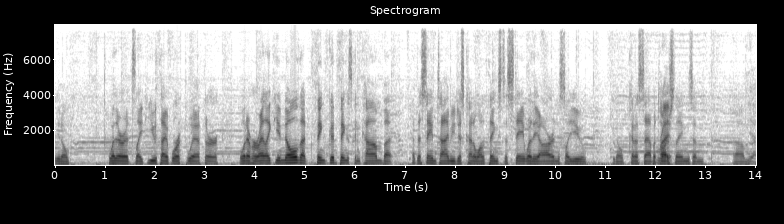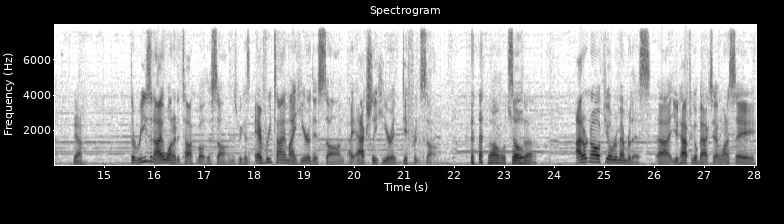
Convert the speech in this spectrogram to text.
you know whether it's like youth I've worked with or whatever, right? Like you know that think good things can come, but at the same time you just kind of want things to stay where they are, and so you you know kind of sabotage Right. things and um, yeah. yeah. The reason I wanted to talk about this song is because every time I hear this song, I actually hear a different song. Oh, which So- one was that? I don't know if you'll remember this. Uh, you'd have to go back to, I want to say,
